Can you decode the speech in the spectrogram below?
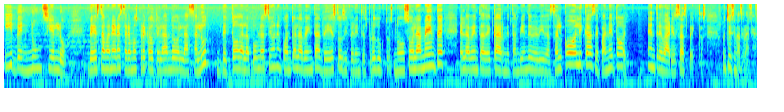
y denúncielo. De esta manera estaremos precautelando la salud de toda la población en cuanto a la venta de estos diferentes productos. No solamente en la venta de carne, también de bebidas alcohólicas, de paneto, entre varios aspectos. Muchísimas gracias.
